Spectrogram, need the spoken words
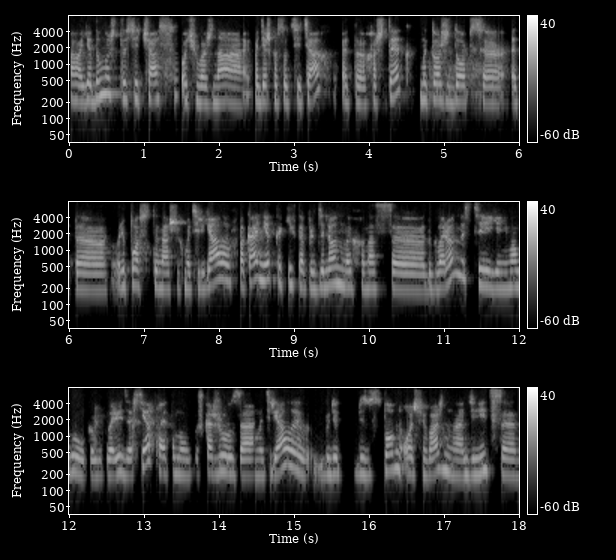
А, я думаю, что сейчас очень важна поддержка в соцсетях. Это хэштег «Мы тоже докс», это репосты наших материалов. Пока нет каких-то определенных у нас э, договоренностей, я не могу как бы, говорить за всех, поэтому скажу за материалы. Будет, безусловно, очень важно делиться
